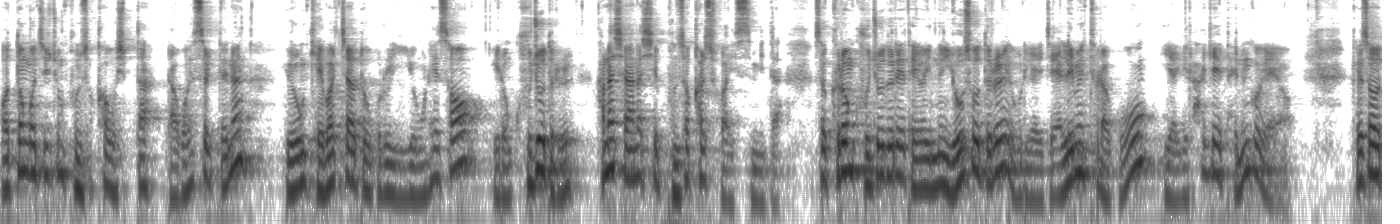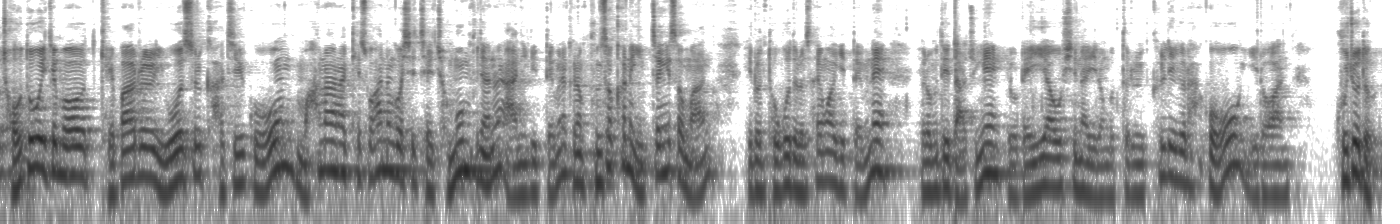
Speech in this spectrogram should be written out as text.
어떤 건지 좀 분석하고 싶다 라고 했을 때는 이런 개발자 도구를 이용을 해서 이런 구조들을 하나씩 하나씩 분석할 수가 있습니다. 그래서 그런 구조들에 되어 있는 요소들을 우리가 이제 element라고 이야기를 하게 되는 거예요. 그래서 저도 이제 뭐 개발을 이것을 가지고 뭐 하나하나 계속 하는 것이 제 전문 분야는 아니기 때문에 그냥 분석하는 입장에서만 이런 도구들을 사용하기 때문에 여러분들이 나중에 요 레이아웃이나 이런 것들을 클릭을 하고 이러한 구조들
